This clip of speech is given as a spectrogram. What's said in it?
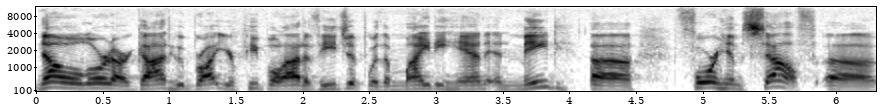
Now, O Lord our God, who brought your people out of Egypt with a mighty hand and made uh, for himself, uh,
